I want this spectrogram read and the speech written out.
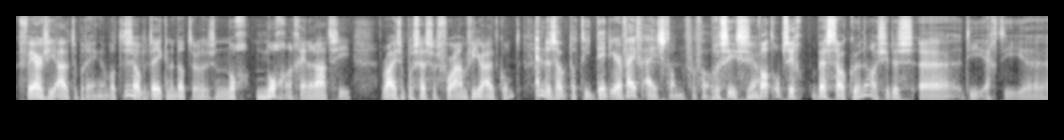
versie uit te brengen. Wat zou Hmm. betekenen dat er dus nog, nog een generatie Ryzen processors voor AM4 uitkomt. En dus ook dat die DDR5-eis dan vervalt. Precies. Ja. Wat op zich best zou kunnen als je dus eh, die echt die, eh,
